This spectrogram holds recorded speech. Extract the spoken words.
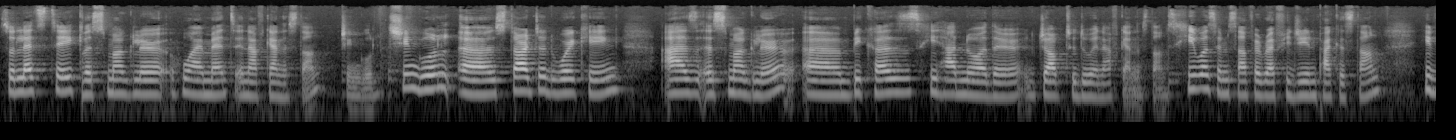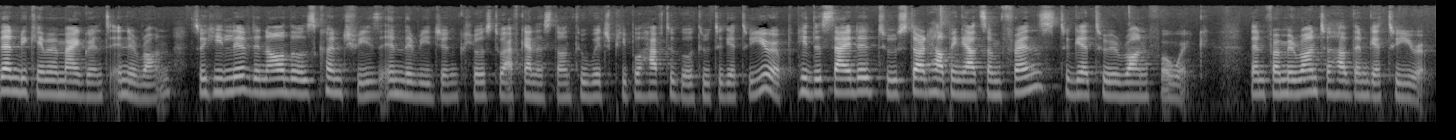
So let's take the smuggler who I met in Afghanistan, Shingul. Shingul uh, started working as a smuggler uh, because he had no other job to do in Afghanistan. He was himself a refugee in Pakistan. He then became a migrant in Iran. So he lived in all those countries in the region close to Afghanistan through which people have to go through to get to Europe. He decided to start helping out some friends to get to Iran for work. Then from Iran to help them get to Europe.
